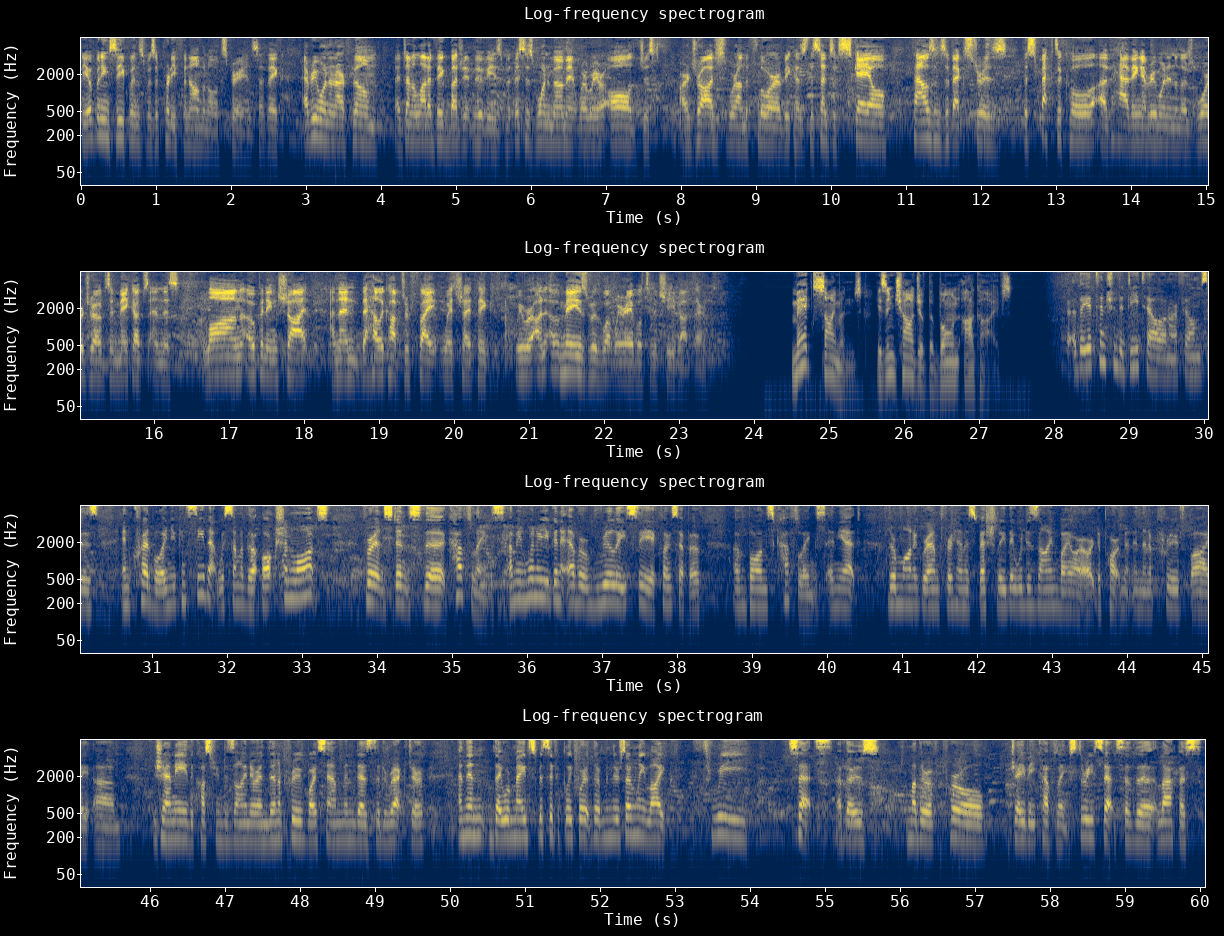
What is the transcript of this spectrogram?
The opening sequence was a pretty phenomenal experience. I think everyone in our film, I've done a lot of big budget movies, but this is one moment where we were all just, our jaws were on the floor because the sense of scale, thousands of extras, the spectacle of having everyone in those wardrobes and makeups, and this long opening shot, and then the helicopter fight, which I think we were un- amazed with what we were able to achieve out there. Meg Simmonds is in charge of the Bond archives. The attention to detail on our films is incredible, and you can see that with some of the auction lots. For instance, the cufflinks. I mean, when are you going to ever really see a close up of, of Bond's cufflinks? And yet, they're monogrammed for him, especially. They were designed by our art department and then approved by um, Jenny, the costume designer, and then approved by Sam Mendes, the director. And then they were made specifically for it. I mean, there's only like three sets of those mother of pearl JB cufflinks, three sets of the lapis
